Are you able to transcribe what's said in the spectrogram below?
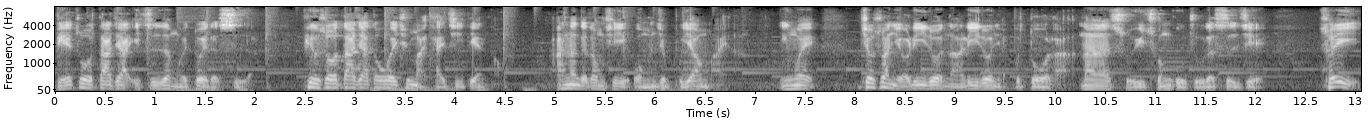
别做大家一致认为对的事啊。譬如说，大家都会去买台积电哦，啊，那个东西我们就不要买了。因为就算有利润啊，利润也不多啦，那属于纯股族的世界，所以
